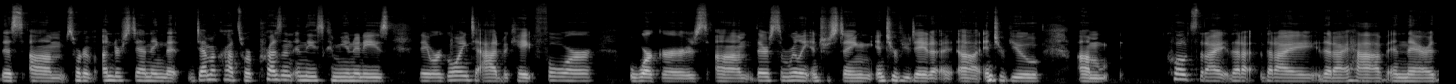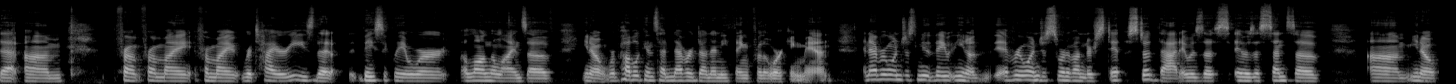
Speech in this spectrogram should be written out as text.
this um, sort of understanding that democrats were present in these communities. They were going to advocate for workers. Um, there's some really interesting interview data, uh, interview um, quotes that I that that I that I have in there that um, from from my from my retirees that basically were along the lines of you know Republicans had never done anything for the working man, and everyone just knew they you know everyone just sort of understood that. It was a it was a sense of um, you know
